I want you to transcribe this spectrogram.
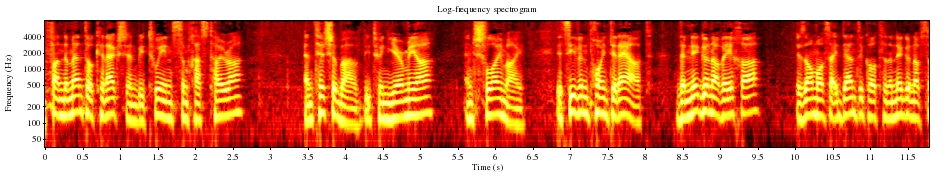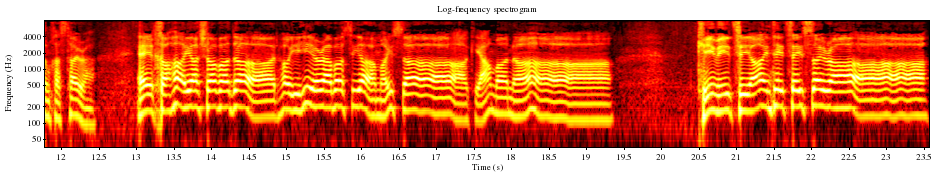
fundamental connection between Simchas Torah and Tisha B'Av, between Yirmiyah and Shloimeh. It's even pointed out the Nigun of Eicha is almost identical to the Nigun of Simchas Torah. Eicha hayashav adad hayihi rabasiyam haisa ki amana ki mitziyain tetzei seira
